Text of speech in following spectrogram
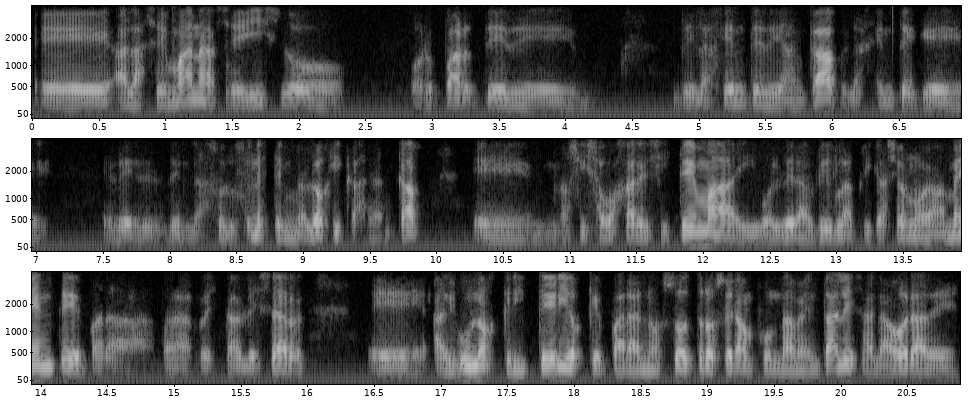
eh, a la semana se hizo por parte de, de la gente de ANCAP, la gente que de, de las soluciones tecnológicas de ANCAP, eh, nos hizo bajar el sistema y volver a abrir la aplicación nuevamente para, para restablecer eh, algunos criterios que para nosotros eran fundamentales a la hora de,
